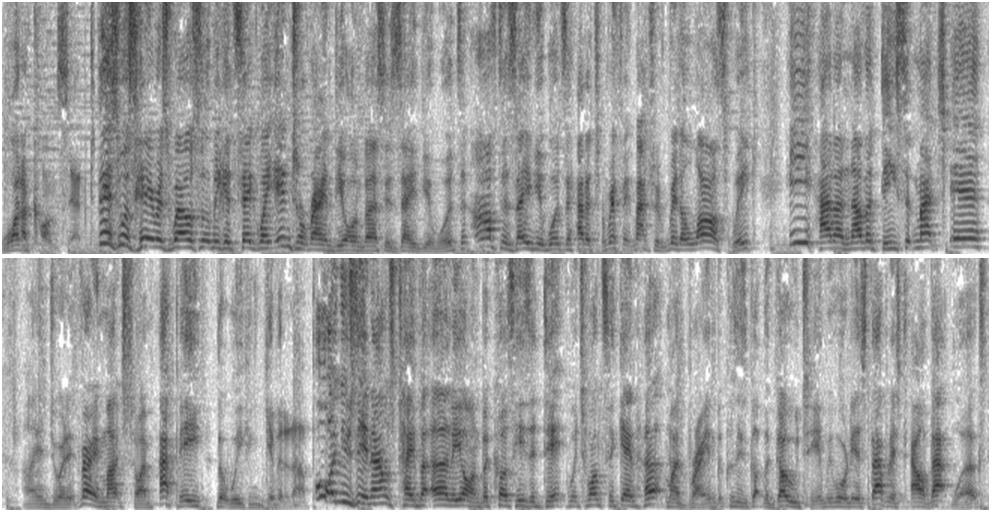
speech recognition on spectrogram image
what a concept. This was here as well so that we could segue into Randy Orton versus Xavier Woods. And after Xavier Woods had a terrific match with Riddle last week, he had another decent match here. I enjoyed it very much, so I'm happy that we can give it up. Orton used the announce table early on because he's a dick, which once again hurt my brain because he's got the goatee, and we've already established how that works.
